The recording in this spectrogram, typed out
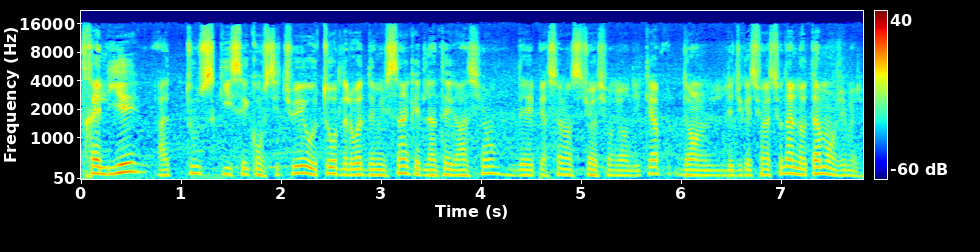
très lié à tout ce qui s'est constitué autour de la loi de 2005 et de l'intégration des personnes en situation de handicap dans l'éducation nationale notamment, j'imagine.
